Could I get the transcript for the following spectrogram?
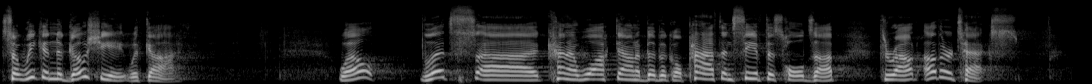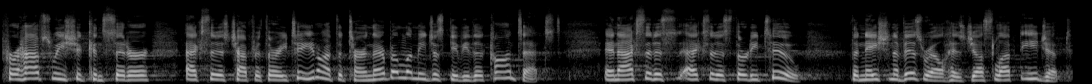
so we can negotiate with God. Well, let's uh, kind of walk down a biblical path and see if this holds up throughout other texts. Perhaps we should consider Exodus chapter 32. You don't have to turn there, but let me just give you the context. In Exodus, Exodus 32, the nation of Israel has just left Egypt.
